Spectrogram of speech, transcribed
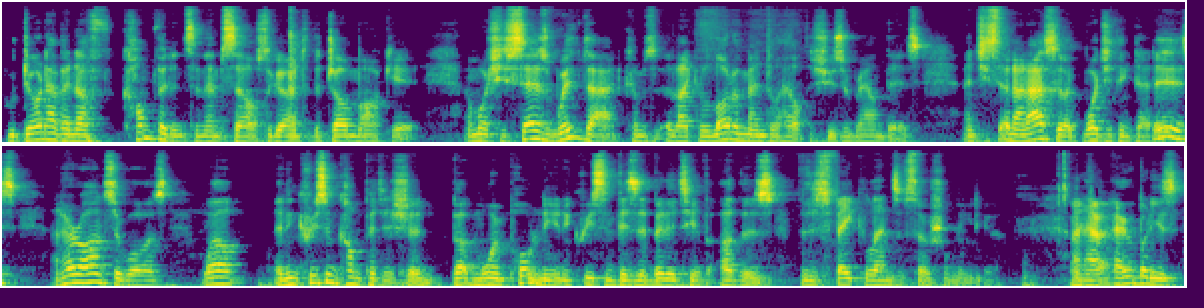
who don't have enough confidence in themselves to go into the job market. And what she says with that comes like a lot of mental health issues around this. And she said, and I asked her, like, what do you think that is? And her answer was, well, an increase in competition, but more importantly, an increase in visibility of others through this fake lens of social media. And how Okay. everybody's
